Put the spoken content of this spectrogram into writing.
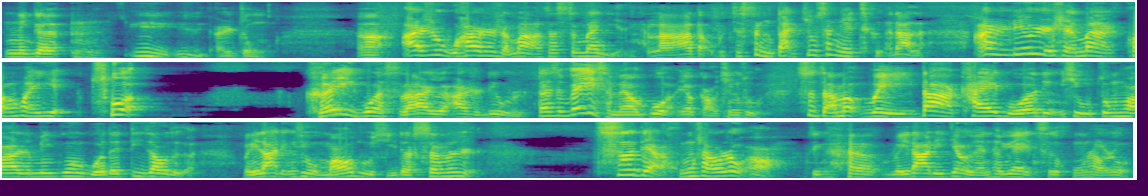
那个 郁郁而终，啊，二十五号是什么？这圣诞节，你可拉倒吧！这圣诞就剩下扯淡了。二十六日什么？狂欢夜？错，可以过十二月二十六日，但是为什么要过？要搞清楚，是咱们伟大开国领袖、中华人民共和国的缔造者、伟大领袖毛主席的生日，吃点红烧肉啊！这个伟大的教员他愿意吃红烧肉，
